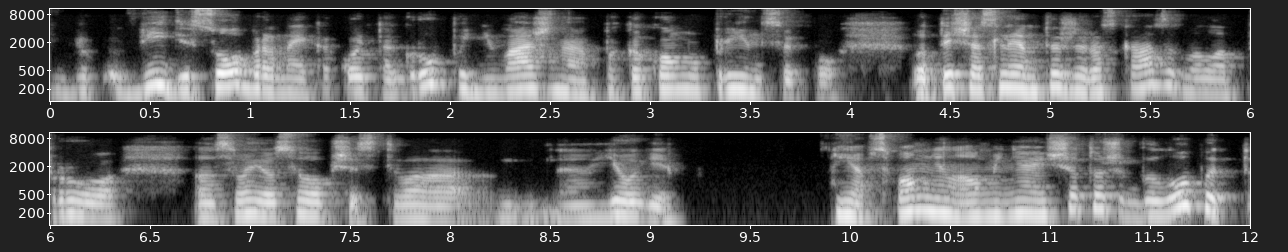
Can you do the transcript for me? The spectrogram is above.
в виде собранной какой-то группы, неважно по какому принципу. Вот ты сейчас, Лен, тоже рассказывала про а, свое сообщество йоги. Я вспомнила, у меня еще тоже был опыт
